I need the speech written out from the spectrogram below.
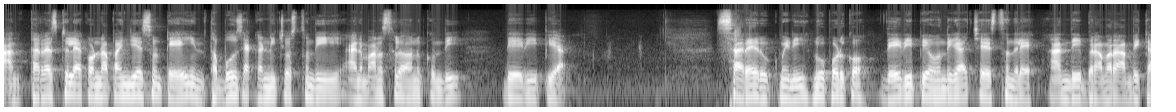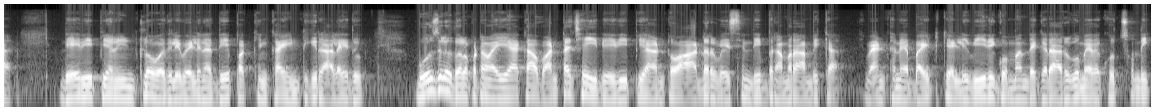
అంత రెస్ట్ లేకుండా పనిచేస్తుంటే ఇంత బూజు ఎక్కడి నుంచి వస్తుంది అని మనసులో అనుకుంది దేదీప్య. సరే రుక్మిణి నువ్వు పడుకో. దేదీప్య ఉందిగా చేస్తుందిలే అంది భ్రమరాంబిక. దేదీప్యను ఇంట్లో వదిలి వెళ్ళిన దీపక్ ఇంకా ఇంటికి రాలేదు. బూజులు దులపటం అయ్యాక వంట చేయి దేదీప్య అంటూ ఆర్డర్ వేసింది భ్రమరాంబిక. వెంటనే బయటికి వెళ్ళి వీధి గుమ్మం దగ్గర అరుగు మీద కూర్చుంది.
